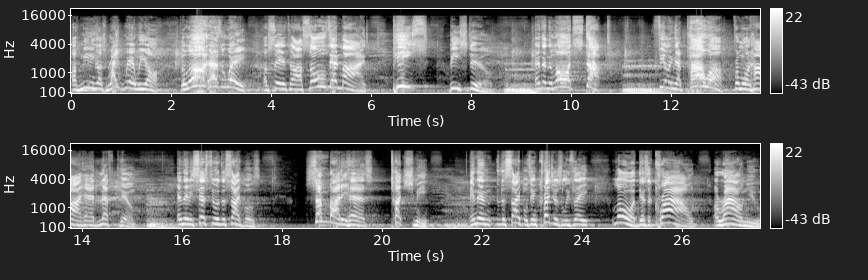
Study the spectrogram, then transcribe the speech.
of meeting us right where we are. The Lord has a way of saying to our souls and minds, Peace, be still. And then the Lord stopped, feeling that power from on high had left him. And then he says to his disciples, Somebody has touched me. And then the disciples incredulously say, Lord, there's a crowd around you.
